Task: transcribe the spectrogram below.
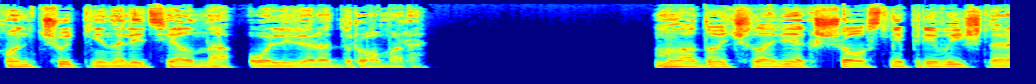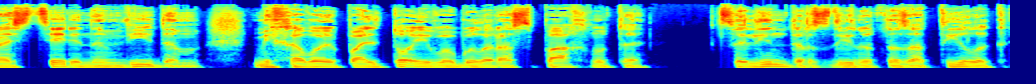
он чуть не налетел на Оливера Дромора. Молодой человек шел с непривычно растерянным видом, меховое пальто его было распахнуто, Цилиндр сдвинут на затылок,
